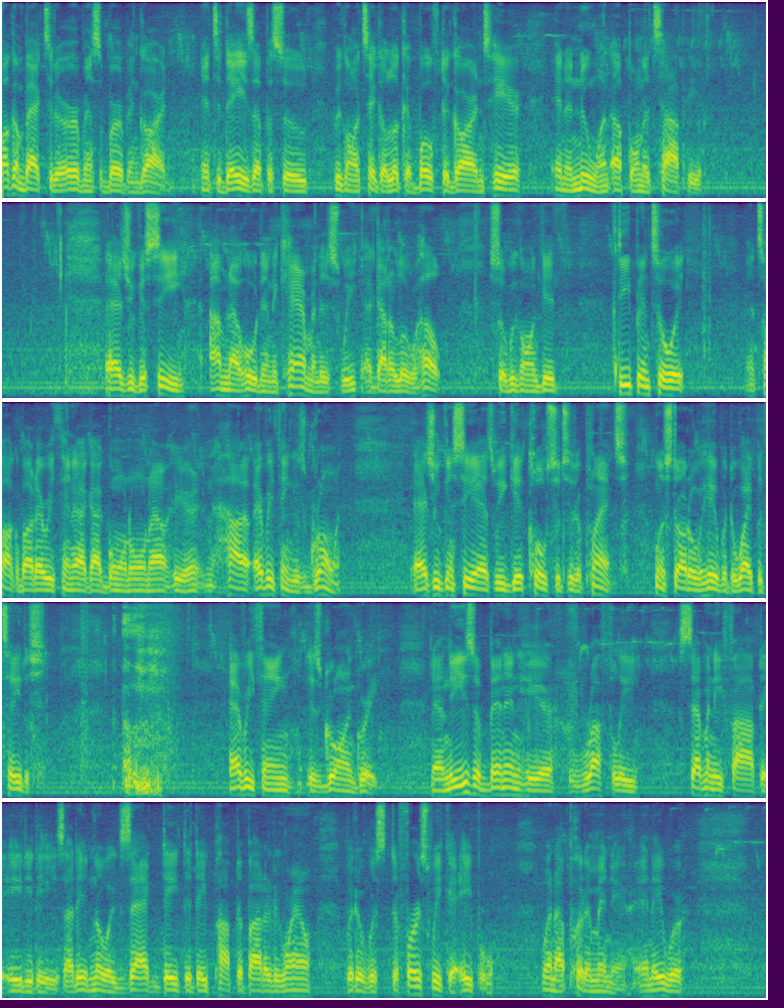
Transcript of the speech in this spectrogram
Welcome back to the Urban Suburban Garden. In today's episode, we're going to take a look at both the gardens here and a new one up on the top here. As you can see, I'm not holding the camera this week. I got a little help. So we're going to get deep into it and talk about everything that I got going on out here and how everything is growing. As you can see, as we get closer to the plants, we're going to start over here with the white potatoes. everything is growing great. Now, these have been in here roughly 75 to 80 days. I didn't know exact date that they popped up out of the ground, but it was the first week of April when I put them in there, and they were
